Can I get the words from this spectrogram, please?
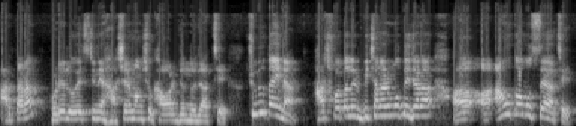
আর তারা হোটেল ওয়েস্টিনে হাঁসের মাংস খাওয়ার জন্য যাচ্ছে। শুধু তাই না হাসপাতালের বিছানার মধ্যে যারা আহ, আহ, আহত অবস্থায় আছে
